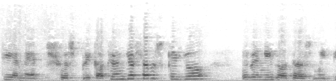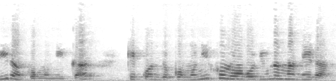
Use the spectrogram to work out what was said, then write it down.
tiene su explicación. Ya sabes que yo he venido a transmitir, a comunicar, que cuando comunico lo hago de una manera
